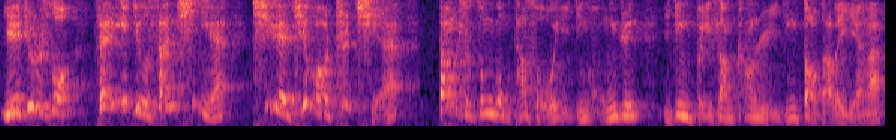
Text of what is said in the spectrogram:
也就是说，在一九三七年七月七号之前。当时中共他所谓已经红军已经北上抗日，已经到达了延安。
